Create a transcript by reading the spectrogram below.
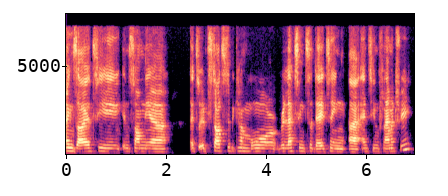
anxiety, insomnia. It, it starts to become more relaxing, sedating, uh, anti-inflammatory.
